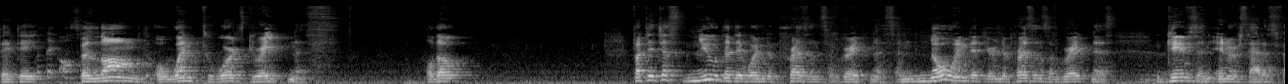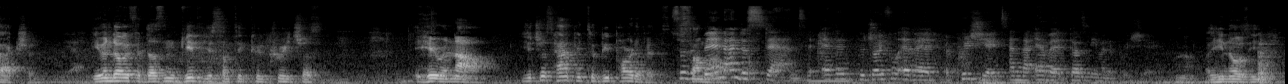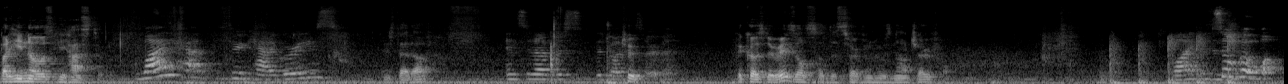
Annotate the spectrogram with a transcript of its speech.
that they, they belonged or went towards greatness. Although, but they just knew that they were in the presence of greatness, and knowing that you're in the presence of greatness gives an inner satisfaction. Yeah. Even though if it doesn't give you something concrete just here and now, you're just happy to be part of it. So the somehow. Ben understands, the Eved, the joyful Eved appreciates, and the Eved doesn't even appreciate. Yeah. He knows he, but he knows he has to. Why have three categories Instead of, instead of just the joyful Two. servant? because there is also the servant who's not joyful. Why does So, but what?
